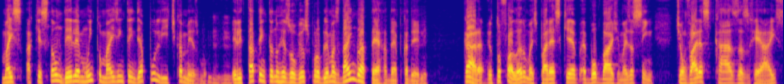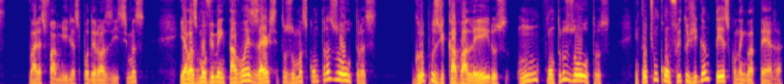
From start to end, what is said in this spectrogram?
mas a questão dele é muito mais entender a política mesmo. Uhum. Ele tá tentando resolver os problemas da Inglaterra da época dele. Cara, eu tô falando, mas parece que é, é bobagem, mas assim, tinham várias casas reais, várias famílias poderosíssimas, e elas movimentavam exércitos umas contra as outras grupos de cavaleiros um contra os outros. Então tinha um conflito gigantesco na Inglaterra,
